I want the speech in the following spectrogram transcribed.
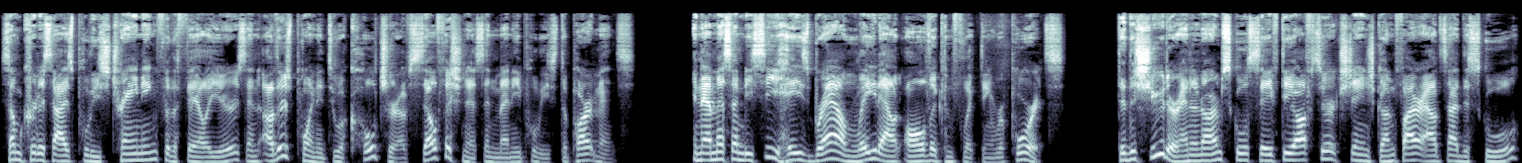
Some criticized police training for the failures, and others pointed to a culture of selfishness in many police departments. In MSNBC, Hayes Brown laid out all the conflicting reports. Did the shooter and an armed school safety officer exchange gunfire outside the school?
